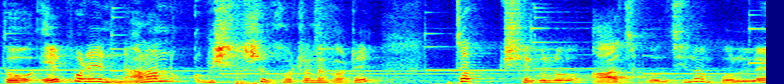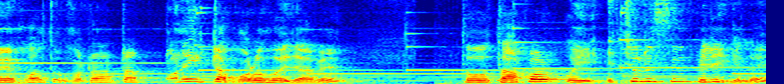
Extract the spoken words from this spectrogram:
তো এরপরে নানান অবিশ্বাস্য ঘটনা ঘটে। যাক, সেগুলো আজ বলছি না, বললে হয়তো ঘটনাটা অনেকটা বড় হয়ে যাবে। তো তারপর ওই একচল্লিশ দিন পেরিয়ে গেলে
